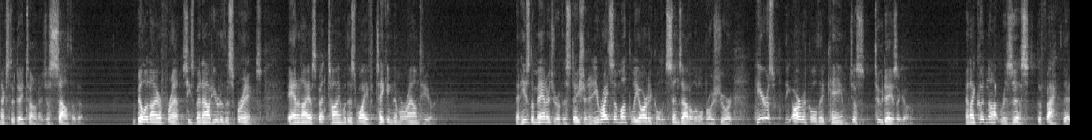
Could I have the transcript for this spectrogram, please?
next to Daytona, just south of it. Bill and I are friends. He's been out here to the Springs. Ann and I have spent time with his wife taking them around here. And he's the manager of the station. And he writes a monthly article and sends out a little brochure. Here's the article that came just two days ago. And I could not resist the fact that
